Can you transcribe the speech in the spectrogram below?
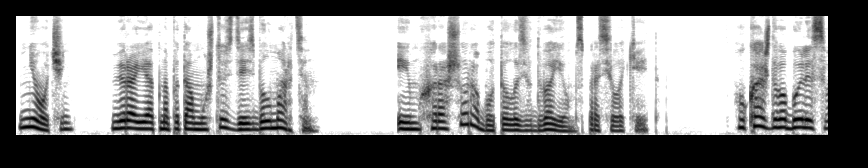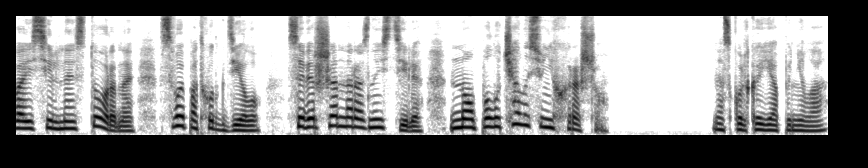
Не очень, вероятно, потому что здесь был Мартин. Им хорошо работалось вдвоем, спросила Кейт. У каждого были свои сильные стороны, свой подход к делу, совершенно разные стили, но получалось у них хорошо. Насколько я поняла,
